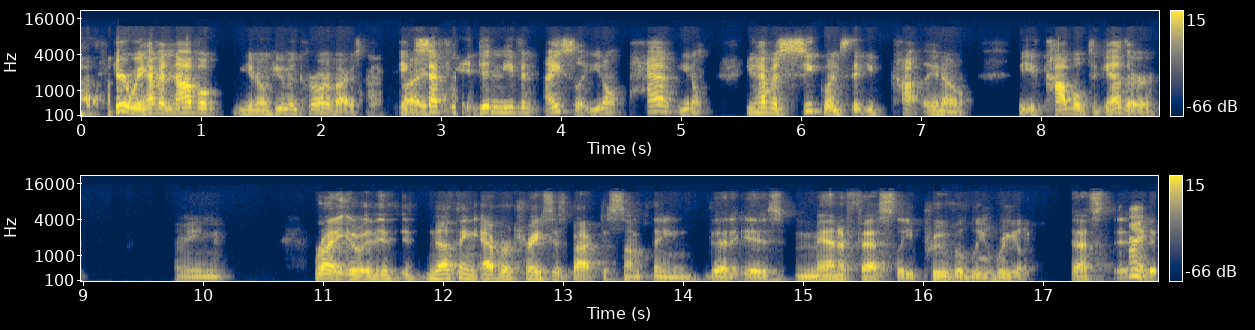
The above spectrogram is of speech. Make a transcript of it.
here we have a novel, you know, human coronavirus, right. except for you didn't even isolate. You don't have, you don't, you have a sequence that you, co- you know, that you cobbled together. I mean, Right. It, it, it, nothing ever traces back to something that is manifestly, provably real. That's right.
